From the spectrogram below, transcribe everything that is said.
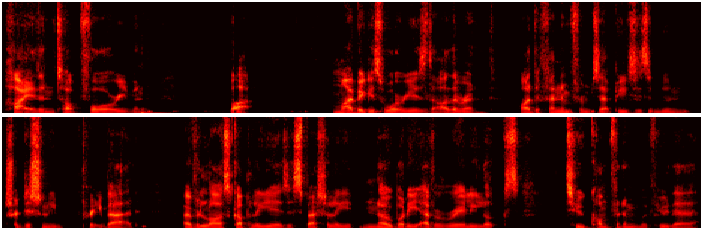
higher than top four, even. But my biggest worry is the other end. Our defending from set pieces have been traditionally pretty bad over the last couple of years, especially. Nobody ever really looks too confident with who they're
